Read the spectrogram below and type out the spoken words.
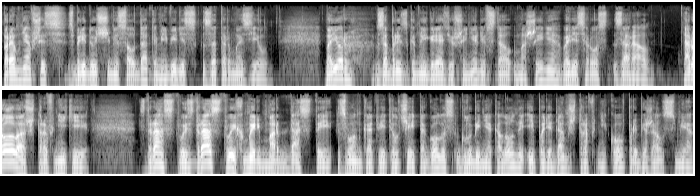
Поравнявшись с бредущими солдатами, Виллис затормозил. Майор в забрызганной грязью шинели встал в машине, во весь рост заорал. «Здорово, штрафники!» «Здравствуй, здравствуй, хмырь мордастый!» — звонко ответил чей-то голос в глубине колонны, и по рядам штрафников пробежал смех.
